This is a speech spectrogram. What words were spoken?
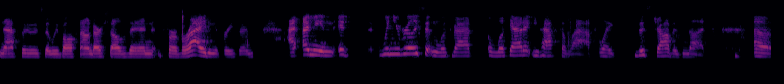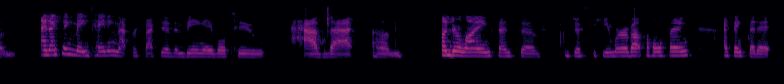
snafus that we've all found ourselves in for a variety of reasons. I, I mean, it's when you really sit and look at look at it, you have to laugh. Like this job is nuts. Um, and I think maintaining that perspective and being able to have that um, underlying sense of just humor about the whole thing, I think that it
